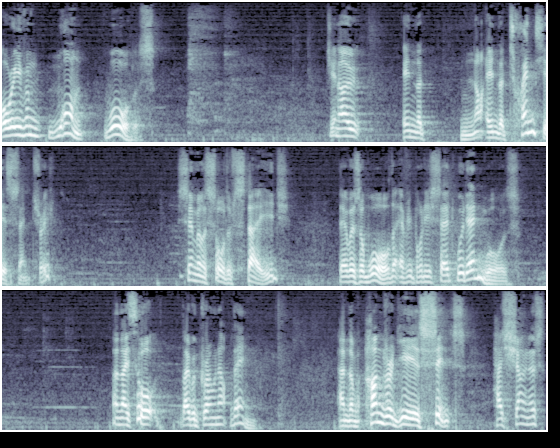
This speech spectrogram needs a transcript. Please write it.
or even want wars. Do you know, in the, in the 20th century, similar sort of stage, there was a war that everybody said would end wars. And they thought they were grown up then. And the hundred years since has shown us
